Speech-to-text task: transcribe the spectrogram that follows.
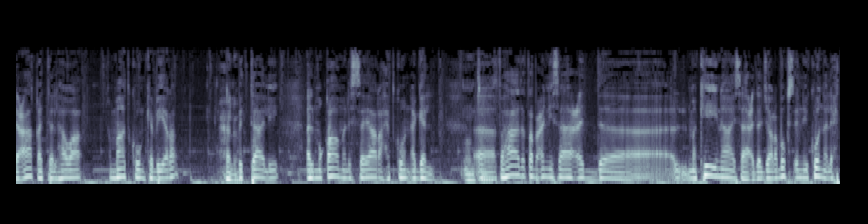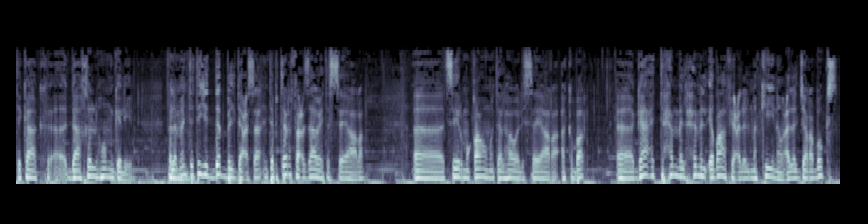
إعاقة الهواء ما تكون كبيرة. حلو. بالتالي المقاومة للسيارة حتكون أقل. آه ممتاز فهذا طبعا يساعد آه الماكينة يساعد الجاربوكس إنه يكون الاحتكاك آه، داخلهم قليل. فلما أنت تيجي ت double دعسة أنت بترفع زاوية السيارة آه تصير مقاومة الهواء للسيارة أكبر آه قاعد تحمل حمل إضافي على الماكينة وعلى ال gearbox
